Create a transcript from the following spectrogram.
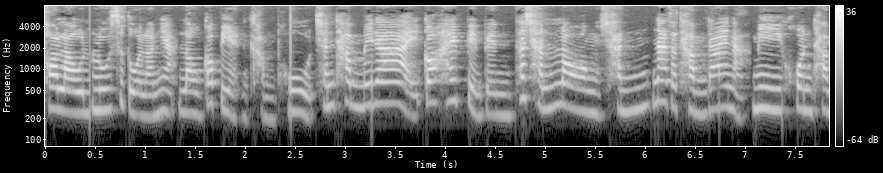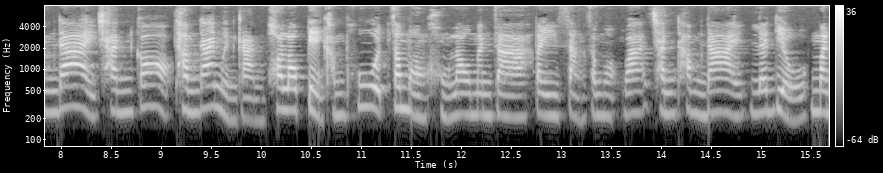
พอเรารู้สึกตัวแล้วเนี่ยเราก็เปลี่ยนคำพูด ฉันทำไม่ได้ก็ให้เปลี่ยนเป็นถ้าฉันลองฉันน่าจะทำได้นะมีคนทำได้ ฉันก็ทำได้เหมือนกัน พอเราเปลี่ยนคำพูด สมองของเรามันจะไปสั่งสมองว่าฉันทำได้ และเดี๋ยวมัน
